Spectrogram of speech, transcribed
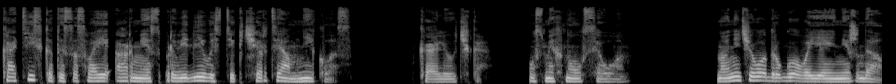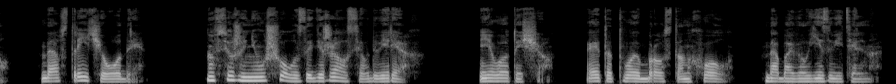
«Катись-ка ты со своей армией справедливости к чертям, Никлас». «Колючка», — усмехнулся он. «Но ничего другого я и не ждал. До встречи, Одри» но все же не ушел и задержался в дверях. «И вот еще. Это твой Бростон Холл», — добавил язвительно.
